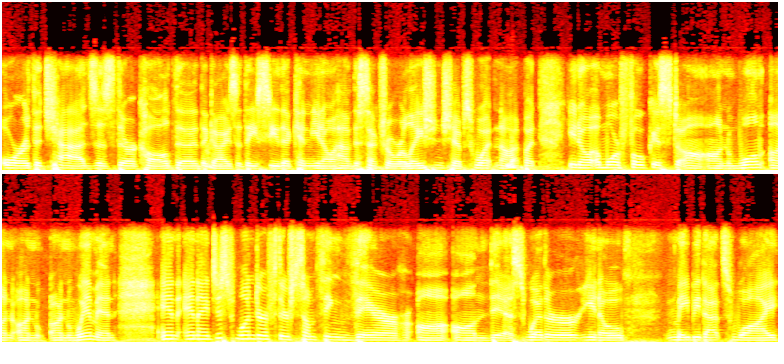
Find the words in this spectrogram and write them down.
or the chads as they're called, the the guys that they see that can, you know, have the sexual relationships, whatnot. But you know, a more focused on on on on, on women, and and I just wonder if there's something there uh, on this, whether you know maybe that's why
